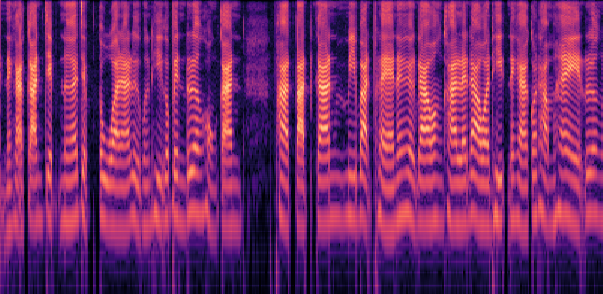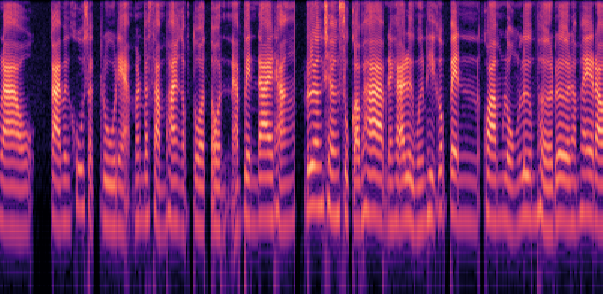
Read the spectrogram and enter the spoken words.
ตุนะคะ การเจ็บเนื้อเจ็บตัวนะหรือบางทีก็เป็นเรื่องของการผ่าตัดการมีบาดแผลเนื่องจากดาวอังคารและดาวอาทิตย์นะคะ ก็ทำให้เรื่องราว การเป็นคู่ศัตรูเนี่ยมันมาสัมพันธ์กับตัวตนนะเป็นได้ทั้งเรื่องเชิงสุขภาพนะคะ หรือบางทีก็เป็นความหลงลืมเผลอเรอทำให้เรา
